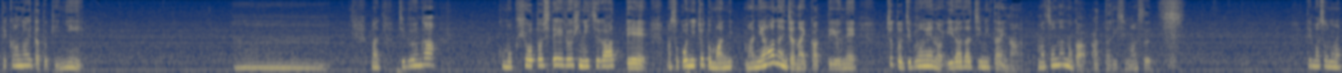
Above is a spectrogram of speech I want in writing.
って考えた時にうんまあ自分が目標としている日にちがあって、まあ、そこにちょっと間に合わないんじゃないかっていうねちょっと自分への苛立ちみたいな、まあ、そんなのがあったりします。でまあその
